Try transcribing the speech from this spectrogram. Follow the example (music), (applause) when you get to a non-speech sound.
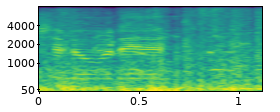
shit over there.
